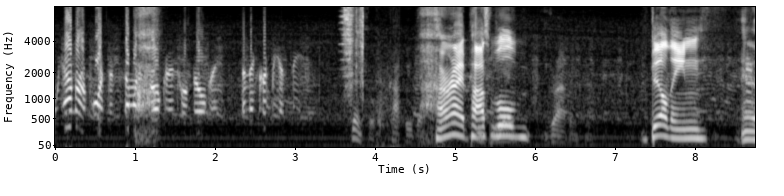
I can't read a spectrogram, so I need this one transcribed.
We have a report that someone has broken into a building, and they could be a thief. Central, copy that. All right, possible Driving. building and a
